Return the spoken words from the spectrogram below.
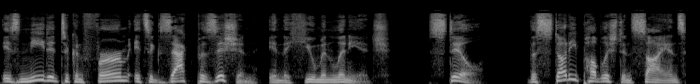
is needed to confirm its exact position in the human lineage. Still, the study published in Science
